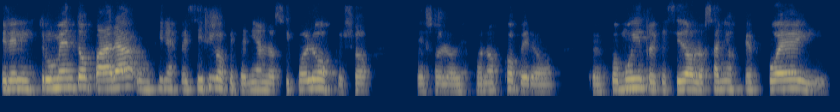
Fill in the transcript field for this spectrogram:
era el instrumento para un fin específico que tenían los psicólogos, que yo eso lo desconozco, pero fue muy enriquecido los años que fue y,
